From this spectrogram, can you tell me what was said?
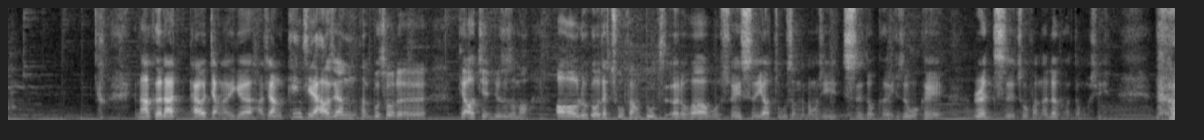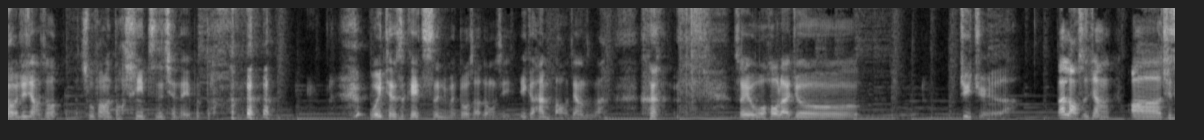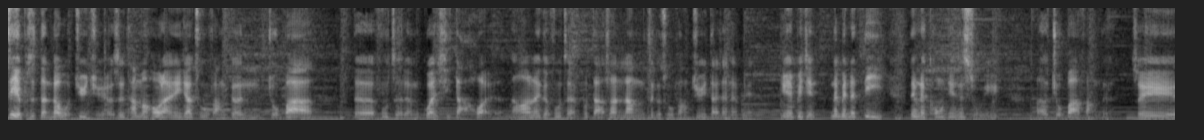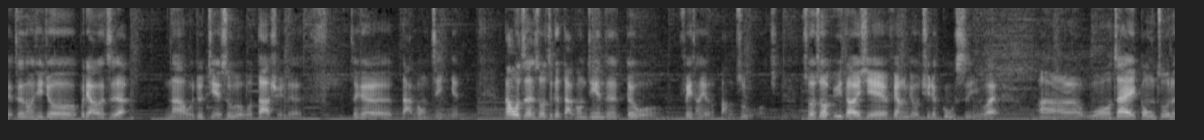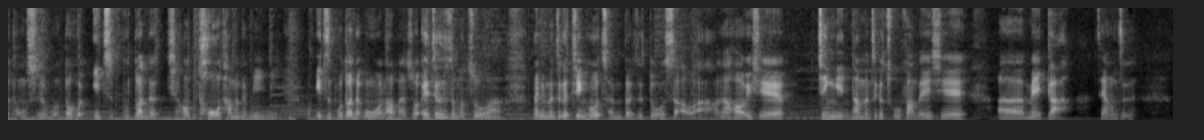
然后，可是他他又讲了一个好像听起来好像很不错的条件，就是什么哦，如果我在厨房肚子饿的话，我随时要煮什么东西吃都可以，就是我可以任吃厨房的任何东西。我就想说，厨房的东西值钱的也不多，我一天是可以吃你们多少东西？一个汉堡这样子吗？所以我后来就拒绝了啦。那老实讲啊、其实也不是等到我拒绝，而是他们后来那家厨房跟酒吧的负责人关系打坏了，然后那个负责人不打算让这个厨房继续待在那边，因为毕竟那边的地、那边的空间是属于呃酒吧房的，所以这个东西就不了而知了。那我就结束了我大学的这个打工经验。那我只能说，这个打工经验真的对我非常有帮助哦。所以说遇到一些非常有趣的故事以外，呃，我在工作的同时，我都会一直不断的想要偷他们的秘密。我一直不断的问我老板说，哎，这个是怎么做啊？那你们这个进货成本是多少啊？然后一些经营他们这个厨房的一些呃 mega 这样子。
